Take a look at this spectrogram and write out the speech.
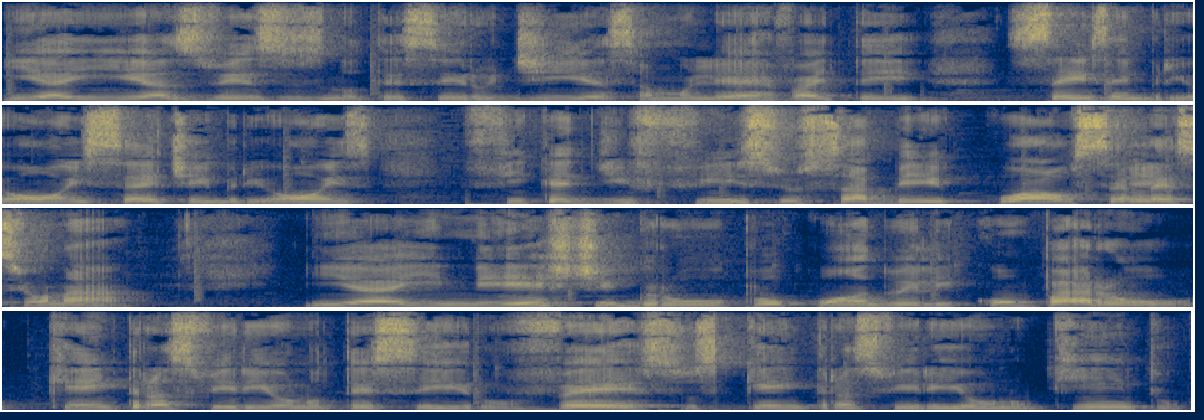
e aí às vezes no terceiro dia essa mulher vai ter seis embriões, sete embriões, fica difícil saber qual selecionar. E aí, neste grupo, quando ele comparou quem transferiu no terceiro versus quem transferiu no quinto,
